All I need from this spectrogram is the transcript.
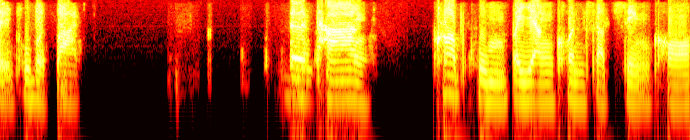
ตื่นผู้เบิกบานเดินทางครอบคลุมไปยังคนสัตว์สิ่งของ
